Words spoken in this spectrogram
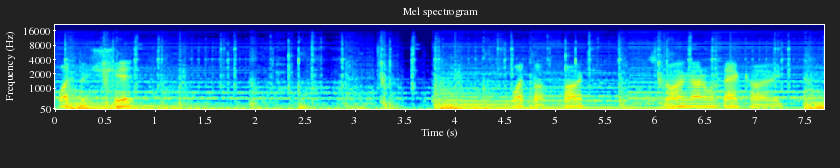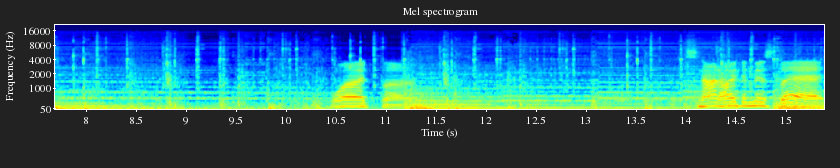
What the shit? What the fuck? is going on with that card? What the? It's not hard to miss that.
